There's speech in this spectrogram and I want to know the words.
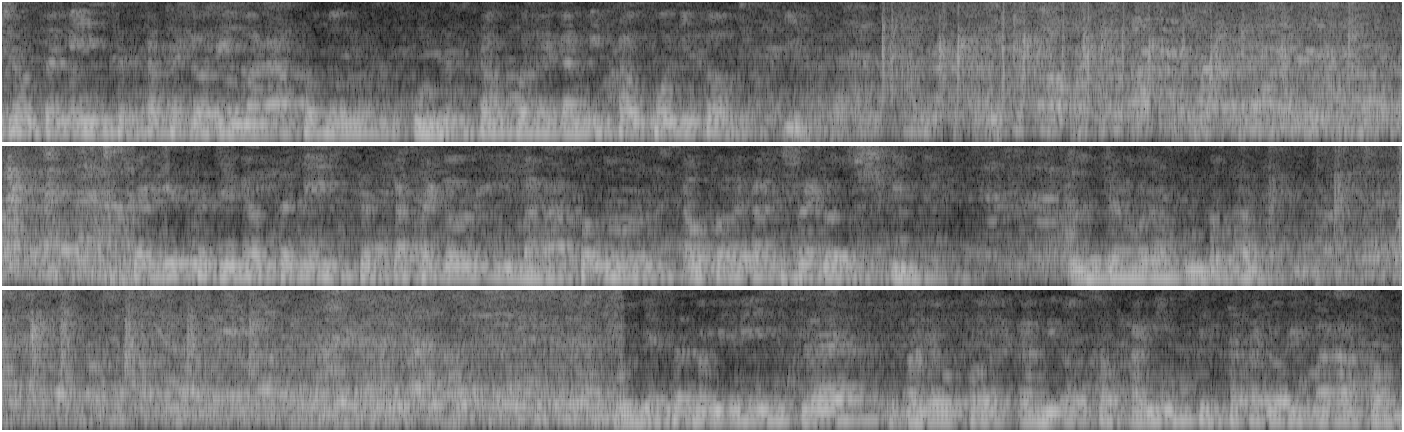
50 miejsce w kategorii maraton uz- uzyskał kolega Michał Ponikowski. 49 miejsce w kategorii maraton uzyskał kolega Grzegorz Świt z oddziału Radzin Podlaski. 22 miejsce zajął kolega Mirosław Kamiński w kategorii maraton.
